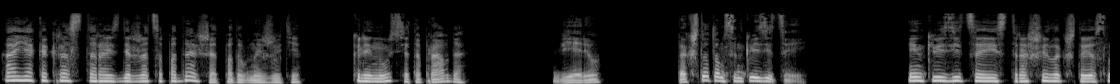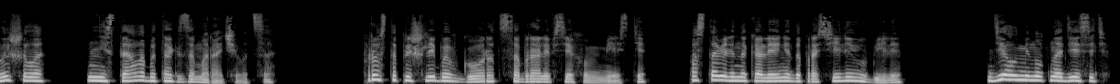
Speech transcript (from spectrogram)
А я как раз стараюсь держаться подальше от подобной жути. Клянусь, это правда». «Верю. Так что там с Инквизицией?» Инквизиция из страшилок, что я слышала, не стала бы так заморачиваться. Просто пришли бы в город, собрали всех вместе, поставили на колени, допросили и убили. Дел минут на десять,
